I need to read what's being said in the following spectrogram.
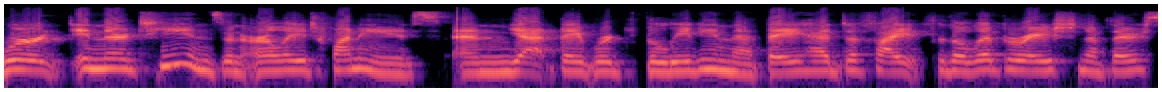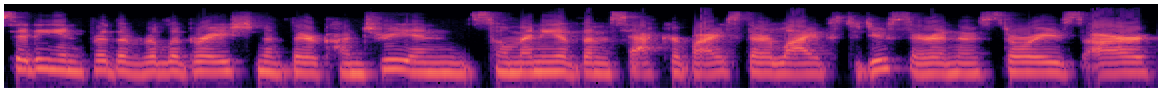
were in their teens and early 20s, and yet they were believing that they had to fight for the liberation of their city and for the liberation of their country. And so many of them sacrificed their lives to do so. And those stories are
